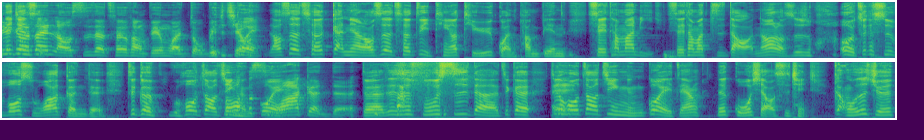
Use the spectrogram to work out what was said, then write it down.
那件在老师的车旁边玩躲避球。对，老师的车干掉，老师的车自己停到体育馆旁边，谁他妈理？谁他妈知道啊？然后老师说：“哦，这个是 Volkswagen 的，这个后照镜很贵。Volkswagen 的，对啊，这是福斯的，这个 这个后照镜很贵，怎样？那国小的事情，干，我是觉得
